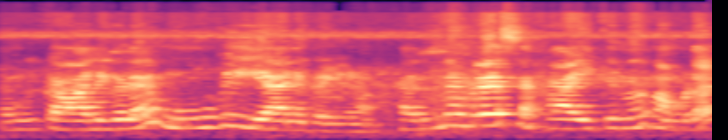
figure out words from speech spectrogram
നമുക്ക് കാലുകളെ മൂവ് ചെയ്യാൻ കഴിയണം. അത് നമ്മളെ സഹായിക്കുന്നത് നമ്മുടെ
